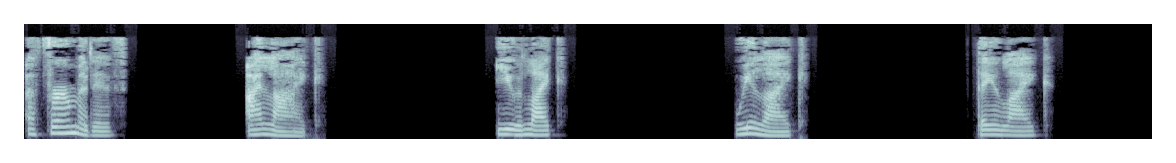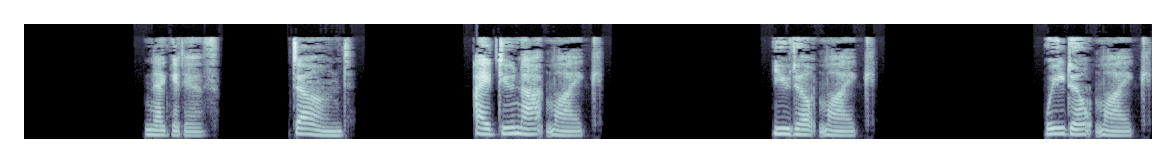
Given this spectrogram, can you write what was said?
Affirmative. I like. You like. We like. They like. Negative. Don't. I do not like. You don't like. We don't like.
